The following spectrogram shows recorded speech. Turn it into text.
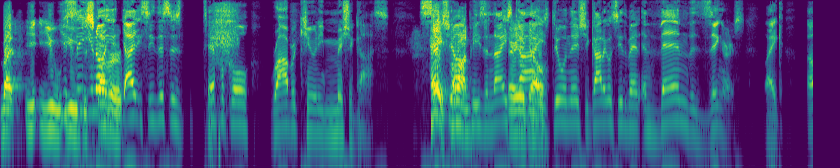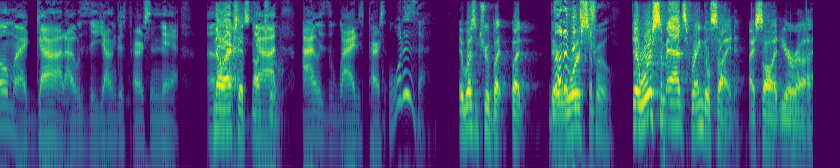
But you you, You, you see, discover you know, I see. This is typical Robert Cuny, mishegas. Hey, you up. on. He's a nice There guy. He's doing this. You got to go see the band, and then the zingers. Like, oh my god, I was the youngest person there. Oh No, actually, that's not God, true. I was the whitest person. What is that? it wasn't true. But but there None were some true. there were some ads for Ingleside. I saw at your uh,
